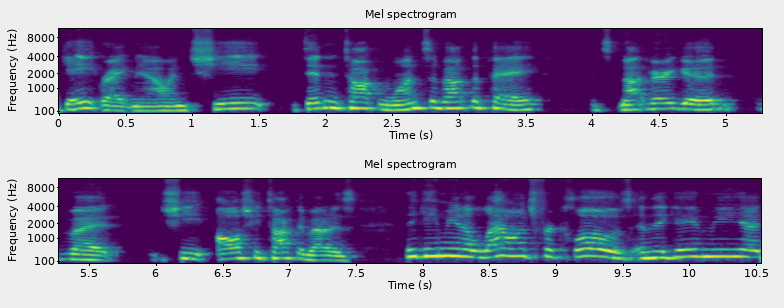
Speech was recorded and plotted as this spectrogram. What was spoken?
gate right now, and she didn't talk once about the pay. It's not very good, but she all she talked about is they gave me an allowance for clothes and they gave me a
